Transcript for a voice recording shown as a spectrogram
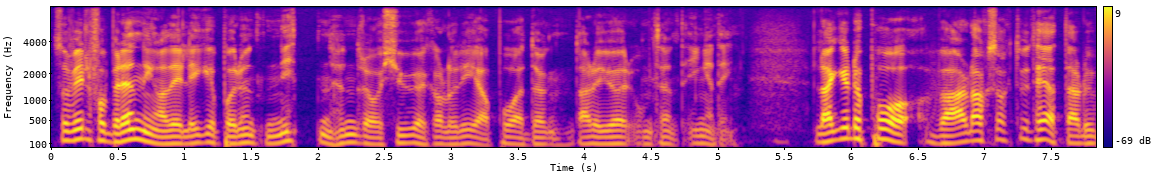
så vil forbrenninga di ligge på rundt 1920 kalorier på et døgn, der du gjør omtrent ingenting. Legger du på hverdagsaktivitet der du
